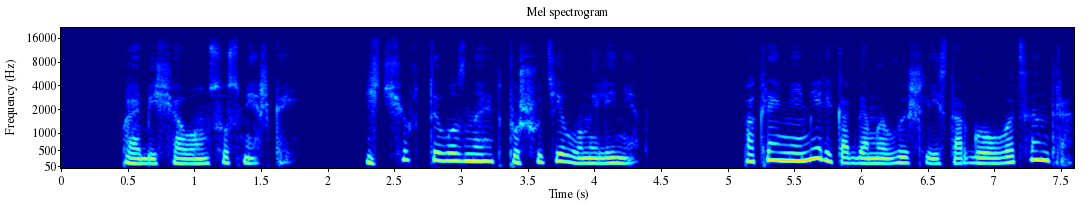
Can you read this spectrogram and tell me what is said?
— пообещал он с усмешкой. И черт его знает, пошутил он или нет. По крайней мере, когда мы вышли из торгового центра,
